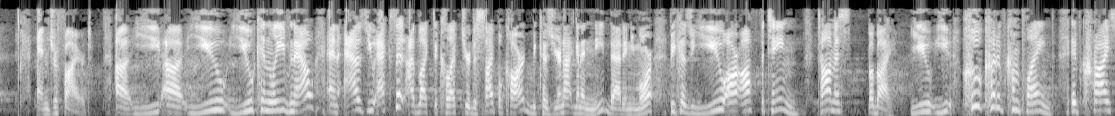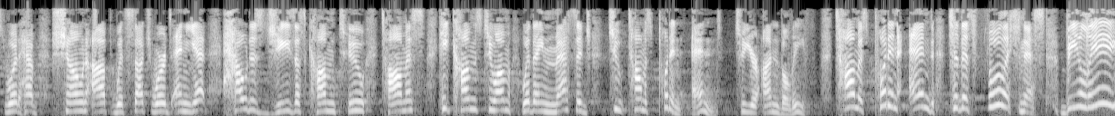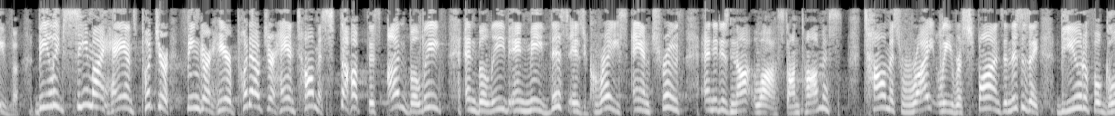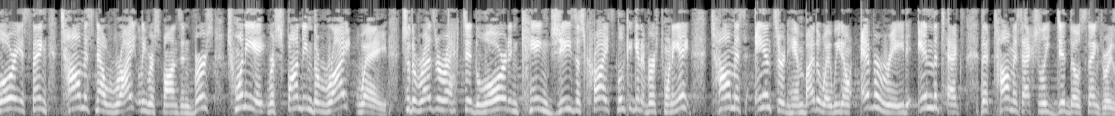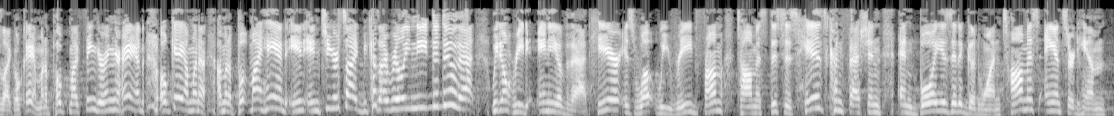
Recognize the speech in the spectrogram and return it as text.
and you're fired uh, you, uh, you, you can leave now, and as you exit, I'd like to collect your disciple card because you're not going to need that anymore because you are off the team. Thomas, bye bye. You, you, who could have complained if Christ would have shown up with such words? And yet, how does Jesus come to Thomas? He comes to him with a message to Thomas, put an end to your unbelief. Thomas, put an end to this foolishness. Believe. Believe. See my hands. Put your finger here. Put out your hand. Thomas, stop this unbelief and believe in me. This is grace and truth, and it is not lost on Thomas. Thomas rightly responds, and this is a beautiful, glorious thing. Thomas now rightly responds in verse 28, responding the right way to the resurrected Lord and King Jesus Christ. Look again at verse 28. Thomas answered him. By the way, we don't ever read in the text that Thomas actually did those things where he's like, okay, I'm going to poke my finger in your hand. Okay, I'm going to, I'm going to put my hand in, into your side because I really need to do that. We don't read any of that. Here is what we read from Thomas. This is his confession and boy is it a good one. Thomas answered him,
